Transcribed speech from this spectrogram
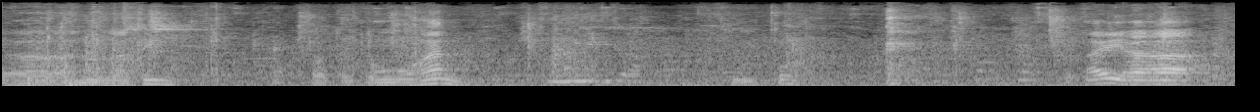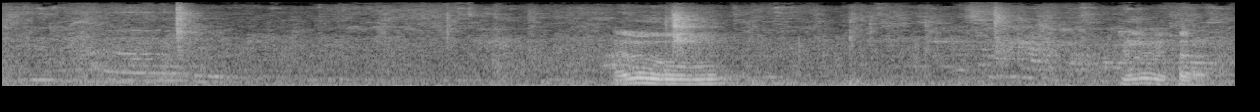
Sa ano natin? Patutunguhan. Dito. Hiya! Hello! Hello! Ayan.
